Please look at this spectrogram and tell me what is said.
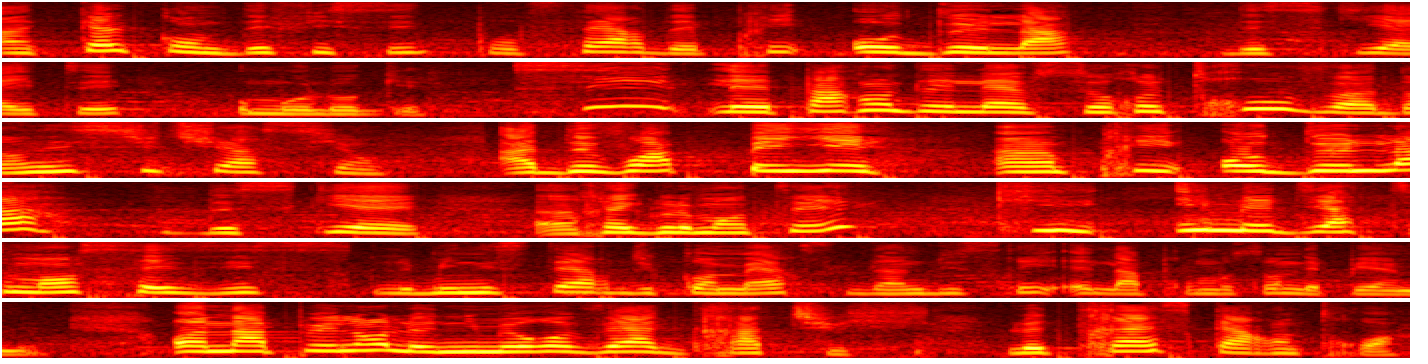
un quelconque déficit pour faire des prix au-delà de ce qui a été homologué. Si les parents d'élèves se retrouvent dans une situation à devoir payer un prix au-delà de ce qui est réglementé, qui immédiatement saisissent le ministère du Commerce, de l'Industrie et de la Promotion des PME en appelant le numéro vert gratuit, le 1343.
